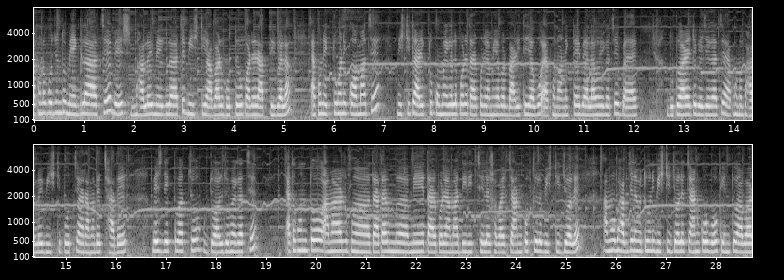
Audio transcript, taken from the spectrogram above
এখনও পর্যন্ত মেঘলা আছে, বেশ ভালোই মেঘলা আছে। বৃষ্টি আবার হতেও পারে রাত্রিবেলা। এখন একটুখানি কম আছে। বৃষ্টিটা আরেকটু কমে গেলে পরে তারপরে আমি আবার বাড়িতে যাব। এখন অনেকটাই বেলা হয়ে গেছে, প্রায় দুটো আড়াইটে বেজে গেছে। এখনও ভালোই বৃষ্টি পড়ছে আর আমাদের ছাদে বেশ দেখতে পাচ্ছ জল জমে গেছে। এতক্ষণ তো আমার দাদার মেয়ে, তারপরে আমার দিদির ছেলে সবাই চান করছিল বৃষ্টির জলে। আমিও ভাবছিলাম একটুখানি বৃষ্টির জলে চান করব, কিন্তু আবার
